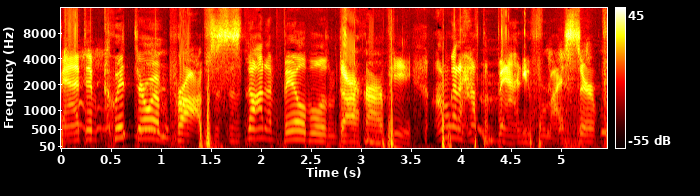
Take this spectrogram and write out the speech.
Phantom, quit throwing props. This is not available in Dark RP. I'm gonna have to ban you from my server.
